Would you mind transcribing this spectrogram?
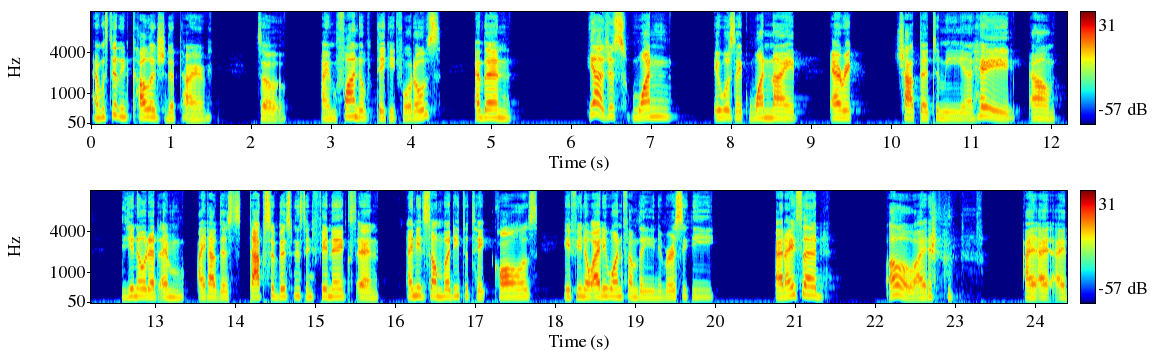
I was still in college at the time, so I'm fond of taking photos. And then, yeah, just one. It was like one night, Eric chatted to me, uh, "Hey, um, did you know that I'm I have this taxi business in Phoenix and I need somebody to take calls if you know anyone from the university. And I said, Oh, I I I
